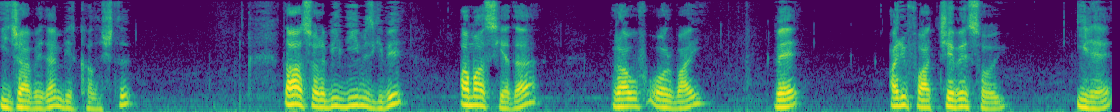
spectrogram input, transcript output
icap eden bir kalıştı. Daha sonra bildiğimiz gibi Amasya'da Rauf Orbay ve Ali Fuat Cebesoy ile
